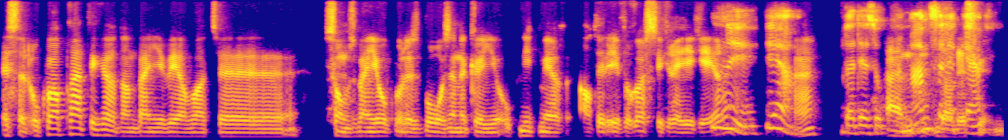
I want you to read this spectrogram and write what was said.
is dat ook wel prettiger. Dan ben je weer wat. Uh, soms ben je ook wel eens boos en dan kun je ook niet meer altijd even rustig reageren. Nee, ja. Dat is ook en menselijk, dat is,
